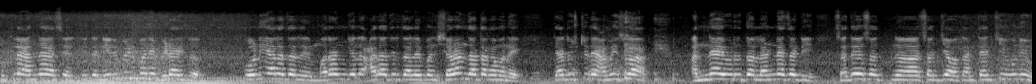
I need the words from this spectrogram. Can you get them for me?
कुठला अन्याय असेल तिथे निर्भीडपणे भिडायचं. कोणी आलं चालेल मरण गेलं आलं तरी चालेल पण शरण जाता का म्हणे त्या दृष्टीने आम्ही सुद्धा अन्यायाविरुद्ध लढण्यासाठी सदैव सज्ज सज्ज आहोत आणि त्यांची उणीव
